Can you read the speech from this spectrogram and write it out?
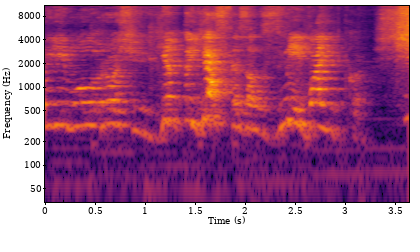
Моєї малорощі єм, то я сказав Змій Ванька. Що?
